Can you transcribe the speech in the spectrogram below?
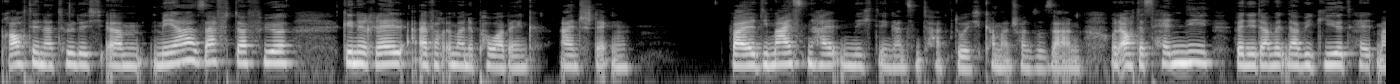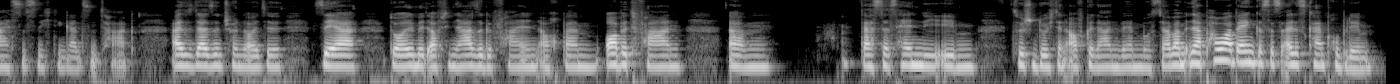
braucht ihr natürlich ähm, mehr Saft dafür. Generell einfach immer eine Powerbank einstecken. Weil die meisten halten nicht den ganzen Tag durch, kann man schon so sagen. Und auch das Handy, wenn ihr damit navigiert, hält meistens nicht den ganzen Tag. Also da sind schon Leute sehr doll mit auf die Nase gefallen, auch beim Orbitfahren, ähm, dass das Handy eben zwischendurch dann aufgeladen werden musste. Aber mit einer Powerbank ist das alles kein Problem.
